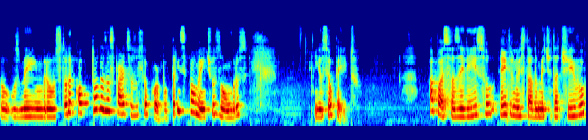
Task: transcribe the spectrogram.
os membros, toda, todas as partes do seu corpo, principalmente os ombros e o seu peito. Após fazer isso, entre no estado meditativo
